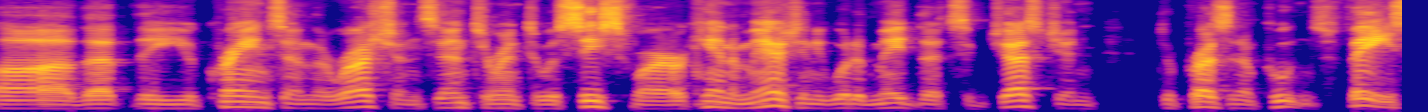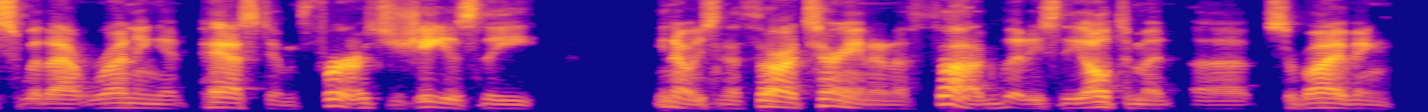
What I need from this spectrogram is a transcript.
uh, that the Ukrainians and the Russians enter into a ceasefire. I can't imagine he would have made that suggestion to President Putin's face without running it past him first. Xi is the, you know, he's an authoritarian and a thug, but he's the ultimate uh, surviving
